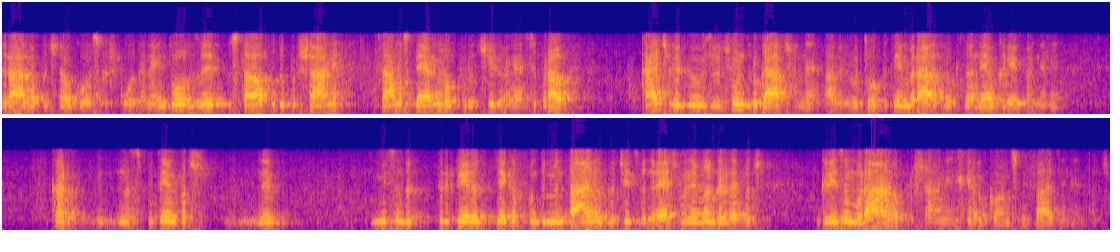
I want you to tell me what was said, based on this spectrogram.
draga pač ta okoljska škoda. Ne? In to zdaj postavlja pod vprašanje samo sternovo poročilo. Ne? Se pravi, kaj če bi bil izračun drugačen, ne? ali bi bil to potem razlog za neukrepanje. Ne? Kar nas potem pač, ne, mislim, da pripelje do tega fundamentalne odločitve, da rečemo, ne vendar, da pač gre za moralno vprašanje ne? v končni fazi. Ne? Pač.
